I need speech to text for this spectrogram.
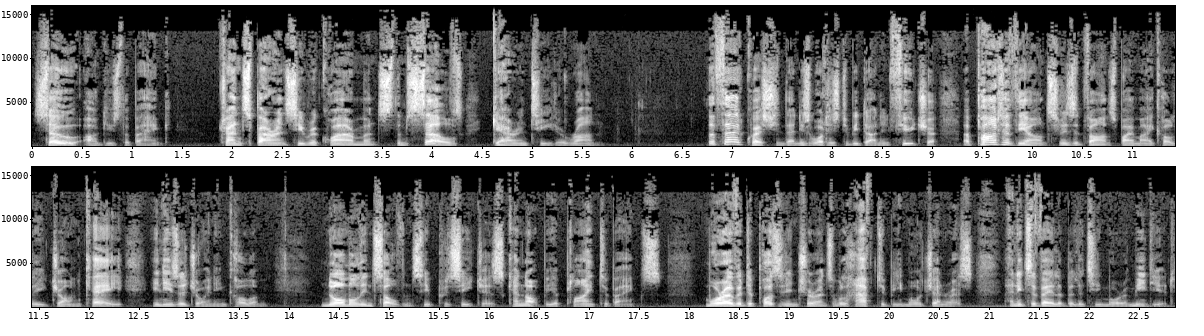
So, argues the bank, transparency requirements themselves guaranteed a run. The third question then is what is to be done in future. A part of the answer is advanced by my colleague John Kay in his adjoining column. Normal insolvency procedures cannot be applied to banks. Moreover, deposit insurance will have to be more generous and its availability more immediate.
